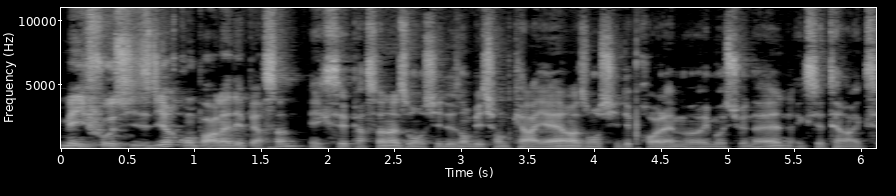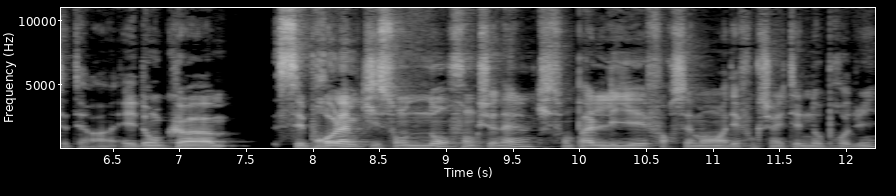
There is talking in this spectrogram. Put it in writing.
Mais il faut aussi se dire qu'on parle à des personnes et que ces personnes, elles ont aussi des ambitions de carrière, elles ont aussi des problèmes euh, émotionnels, etc. etc. Et donc, euh, ces problèmes qui sont non fonctionnels, qui ne sont pas liés forcément à des fonctionnalités de nos produits,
